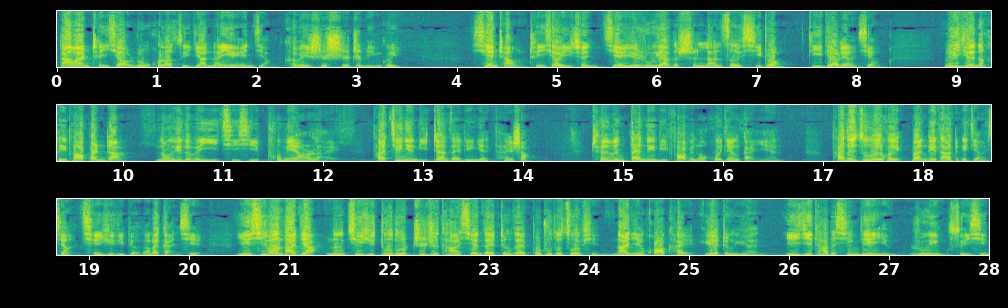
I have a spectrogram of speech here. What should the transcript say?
当晚，陈晓荣获了最佳男演员奖，可谓是实至名归。现场，陈晓一身简约儒雅的深蓝色西装，低调亮相，微卷的黑发半扎，浓郁的文艺气息扑面而来。他静静地站在领奖台上，沉稳淡定地发表了获奖感言。他对组委会颁给他这个奖项，谦虚地表达了感谢，也希望大家能继续多多支持他现在正在播出的作品《那年花开月正圆》，以及他的新电影《如影随心》。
